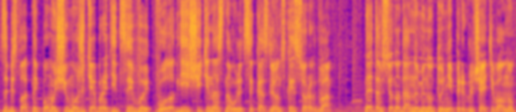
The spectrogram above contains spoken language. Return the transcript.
За бесплатной помощью можете обратиться и вы. В Вологде ищите нас на улице Козленской, 42. На этом все на данную минуту. Не переключайте волну.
